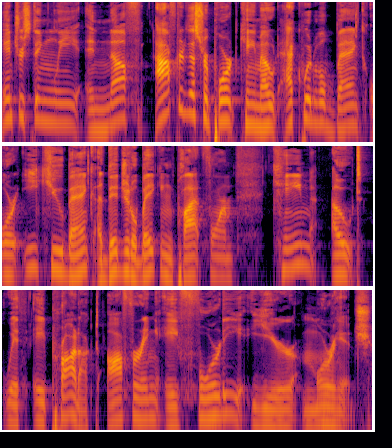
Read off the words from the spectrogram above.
Interestingly enough, after this report came out, Equitable Bank or EQ Bank, a digital banking platform, came out with a product offering a 40 year mortgage.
